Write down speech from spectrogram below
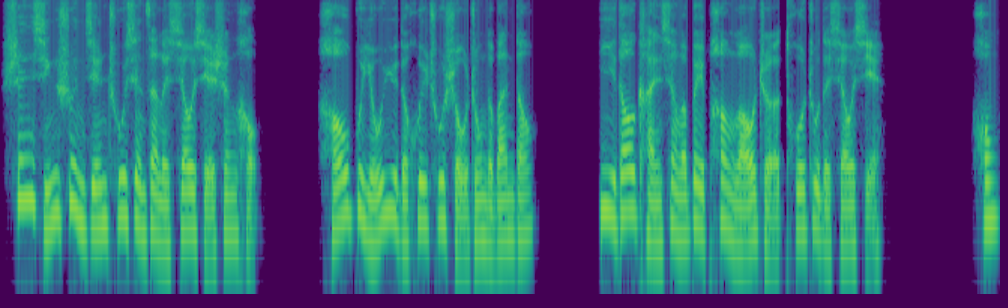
身形瞬间出现在了萧邪身后，毫不犹豫的挥出手中的弯刀，一刀砍向了被胖老者拖住的萧邪。轰！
